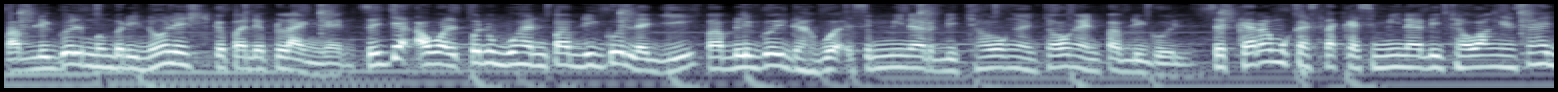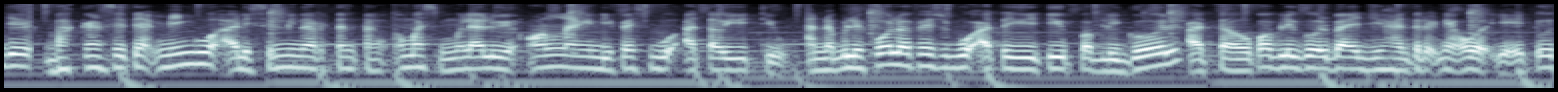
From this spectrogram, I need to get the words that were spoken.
Public Gold memberi knowledge kepada pelanggan. Sejak awal penubuhan Public Gold lagi, Public Gold dah buat seminar di cawangan-cawangan Public Gold. Sekarang bukan setakat seminar di cawangan sahaja, bahkan setiap minggu ada seminar tentang emas melalui online di Facebook atau YouTube. Anda boleh follow Facebook atau YouTube Public Gold atau Public Gold by G100 Network iaitu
